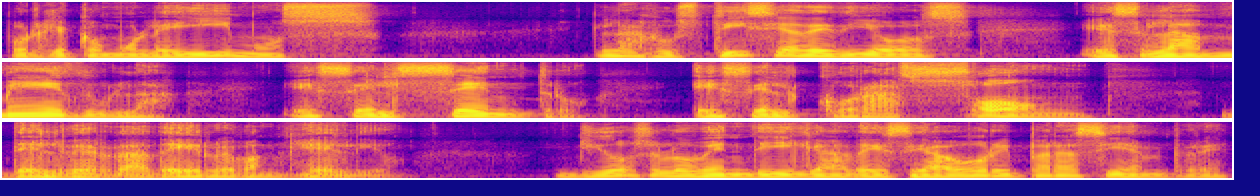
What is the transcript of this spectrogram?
Porque como leímos, la justicia de Dios es la médula, es el centro, es el corazón del verdadero evangelio. Dios lo bendiga desde ahora y para siempre.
